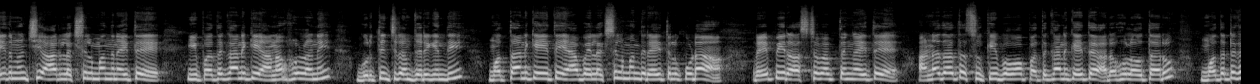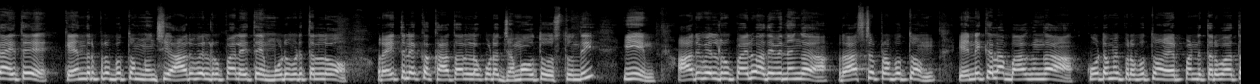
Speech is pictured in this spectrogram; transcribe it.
ఐదు నుంచి ఆరు లక్షల మందిని అయితే ఈ పథకానికి అనర్హులని గుర్తించడం జరిగింది. మొత్తానికి అయితే యాభై లక్షల మంది రైతులు కూడా రేపీ రాష్ట్ర వ్యాప్తంగా అయితే అన్నదాత సుఖీభవ పథకానికి అయితే అర్హులవుతారు. మొదటగా అయితే కేంద్ర ప్రభుత్వం నుంచి ఆరు వేల రూపాయలు అయితే మూడు విడతల్లో రైతుల యొక్క ఖాతాల్లో కూడా జమ అవుతూ వస్తుంది. ఈ ఆరు వేల రూపాయలు అదేవిధంగా రాష్ట్ర ప్రభుత్వం ఎన్నికల భాగంగా కూటమి ప్రభుత్వం ఏర్పడిన తర్వాత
